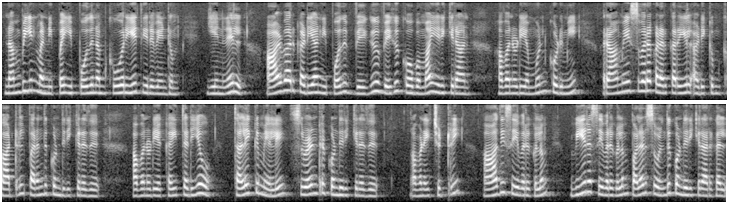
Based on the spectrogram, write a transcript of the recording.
நம்பியின் மன்னிப்பை இப்போது நாம் கோரியே தீர வேண்டும். ஏனெனில் ஆழ்வார்க்கடியான் இப்போது வெகு வெகு கோபமாய் இருக்கிறான். அவனுடைய முன்குடுமி ராமேஸ்வர கடற்கரையில் அடிக்கும் காற்றில் பறந்து கொண்டிருக்கிறது. அவனுடைய கைத்தடியோ தலைக்கு மேலே சுழன்று கொண்டிருக்கிறது. அவனைச் சுற்றி ஆதிசேவர்களும் வீரசேவர்களும் பலர் சூழ்ந்து கொண்டிருக்கிறார்கள்.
